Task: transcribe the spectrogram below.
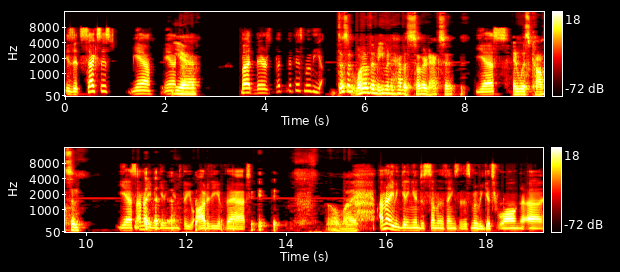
Is it sexist? Yeah, yeah, Yeah. But there's but but this movie, Doesn't one of them even have a southern accent yes, in Wisconsin? Yes. I'm not even getting into the oddity of that. Oh my. I'm not even getting into some of the things that this movie gets wrong. Uh,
